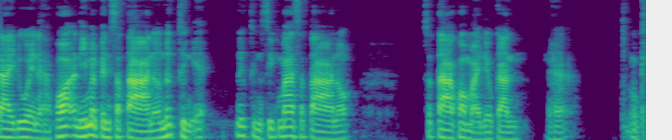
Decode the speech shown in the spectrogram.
ได้ด้วยนะฮะเพราะอันนี้มันเป็น star เนอะนึกถึงนึกถึง sigma star เนอะ star ความหมายเดียวกันนะฮะโอเค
